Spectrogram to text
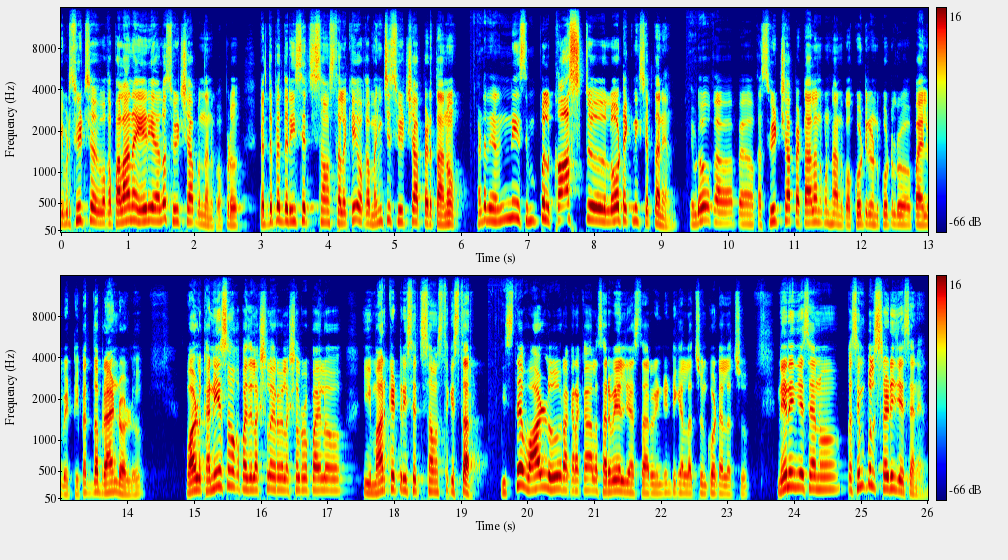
ఇప్పుడు స్వీట్ ఒక ఫలానా ఏరియాలో స్వీట్ షాప్ ఉందనుకో ఇప్పుడు పెద్ద పెద్ద రీసెర్చ్ సంస్థలకి ఒక మంచి స్వీట్ షాప్ పెడతాను. అంటే నేను అన్ని సింపుల్ కాస్ట్లో టెక్నిక్స్ చెప్తాను నేను. ఇప్పుడు ఒక ఒక స్వీట్ షాప్ పెట్టాలనుకుంటున్నాను ఒక కోటి రెండు కోట్ల రూపాయలు పెట్టి పెద్ద బ్రాండ్ వాళ్ళు. వాళ్ళు కనీసం ఒక పది లక్షలు ఇరవై లక్షల రూపాయలు ఈ మార్కెట్ రీసెర్చ్ సంస్థకి ఇస్తారు. ఇస్తే వాళ్ళు రకరకాల సర్వేలు చేస్తారు ఇంటింటికి వెళ్ళొచ్చు ఇంకోటి వెళ్ళొచ్చు. నేనేం చేశాను? ఒక సింపుల్ స్టడీ చేశాను నేను.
